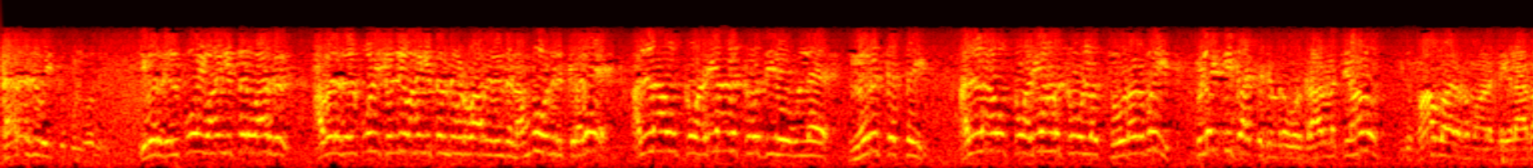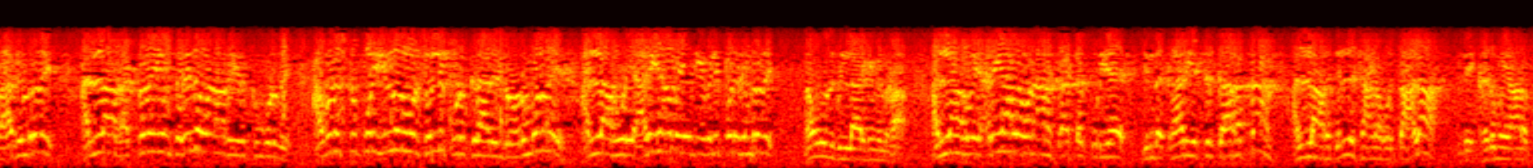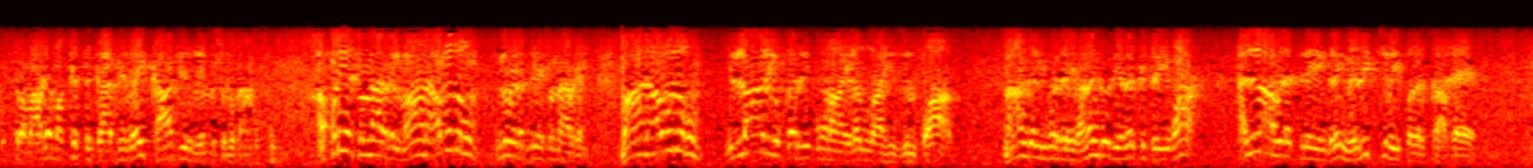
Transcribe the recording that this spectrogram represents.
கரகு வைத்துக் கொள்வது. இவர்கள் போய் வாங்கி தருவார்கள். அவர்கள் போய் சொல்லி வாங்கி தந்து விடுவார்கள் என்று நம்புவதற்கிறதே அல்லாவுக்கும் அடியாளுக்கு மத்தியிலே உள்ள நெருக்கத்தை அல்லாவுக்கும் அடியானுக்கும் உள்ள தொடர்பை விளக்கி காட்டுகின்ற ஒரு காரணத்தினாலும் இது மாபாரகமான செயலாக ஆகின்றது. அல்லாஹ் அத்தனையும் தெரிந்தவனாக இருக்கும் பொழுது அவனுக்கு போய் இன்னொருவர் சொல்லிக் கொடுக்கிறார் என்று வரும்பொழுது அல்லாஹுடைய அறியாமை அங்கே வெளிப்படுகின்றது. நவூது பில்லாஹி மின்ஹா. அல்லாஹுவை அறியாதவனாக காட்டக்கூடிய இந்த காரியத்திற்காகத்தான் அல்லாஹ் தில்லு சாண கொடுத்தாலா இதை கடுமையான குற்றமாக மக்கத்து காப்பீர்களை காப்பீர்கள் என்று சொல்லுகிறார்கள். அப்படியே சொன்னார்கள் மான அபுதுகும் இன்னொரு இடத்திலே சொன்னார்கள் மான அபுதுகும் இல்லாதையோ கருதி போனா இலல்லாஹி ஜுல்பார் நாங்கள் இவர்களை வணங்குவது எதற்கு தெரியுமா? அல்லாவிடத்திலே எங்களை நெருக்கி வைப்பதற்காக.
